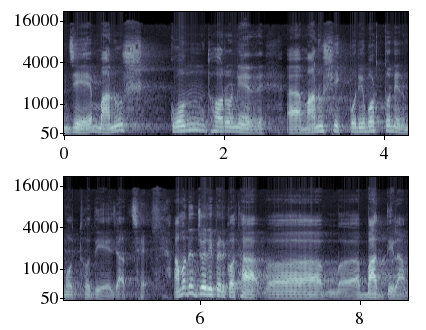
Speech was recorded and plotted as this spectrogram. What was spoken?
যে মানুষ কোন ধরনের মানসিক পরিবর্তনের মধ্য দিয়ে যাচ্ছে। আমাদের জরিপের কথা বাদ দিলাম।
